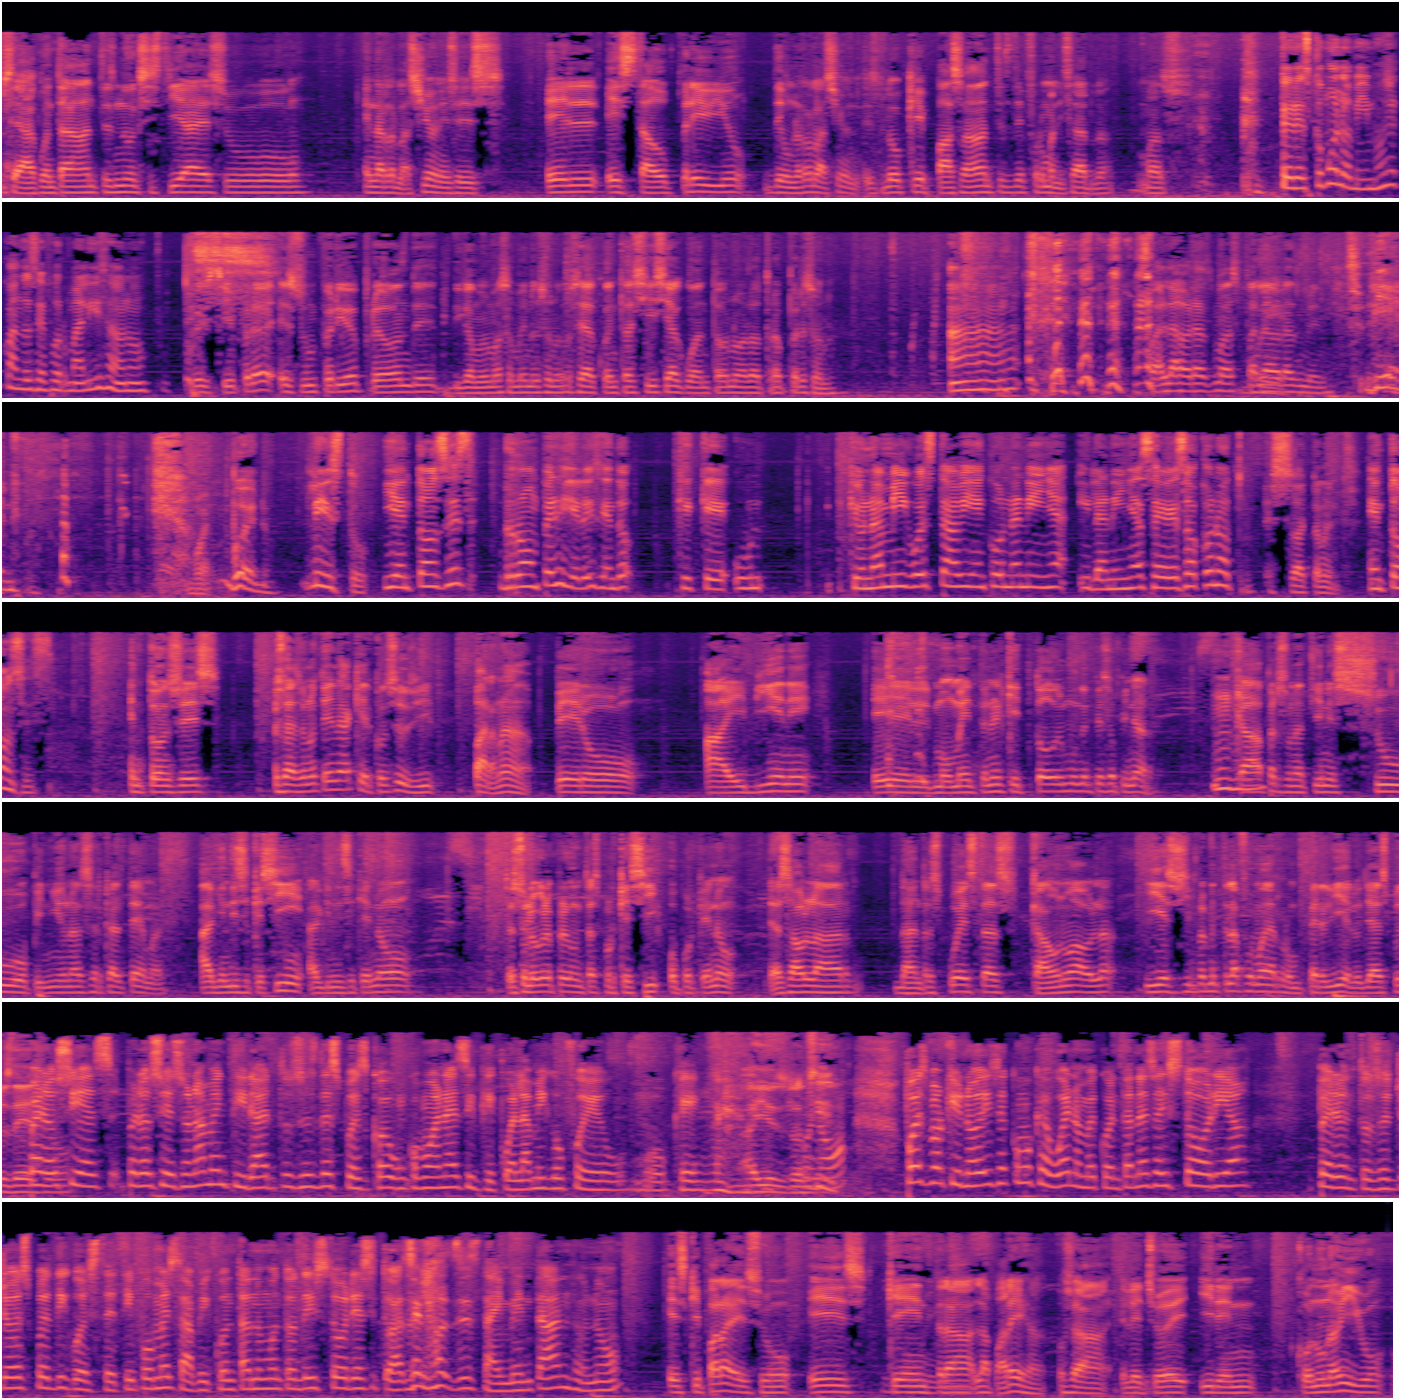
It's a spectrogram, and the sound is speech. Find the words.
se da cuenta, antes no existía eso en las relaciones, es el estado previo de una relación, es lo que pasa antes de formalizarla, más... Pero es como lo mismo que cuando se formaliza o no. Pues sí, pero es un periodo de prueba donde, digamos, más o menos uno se da cuenta si se aguanta o no a la otra persona. Ah, palabras más, palabras menos. bien. Bueno. listo. Y entonces rompen el hielo diciendo que, que, un, que un amigo está bien con una niña y la niña se besó con otro. Exactamente. Entonces, Entonces, o sea, eso no tiene nada que ver con seducir para nada, pero ahí viene el momento en el que todo el mundo empieza a opinar. Cada persona tiene su opinión acerca del tema. Alguien dice que sí, alguien dice que no. Entonces tú luego le preguntas por qué sí o por qué no. Te vas a hablar dan respuestas, cada uno habla y es simplemente la forma de romper el hielo. Ya después de Pero eso... si es, pero si es una mentira, entonces después cómo, cómo van a decir que cuál amigo fue o, o qué. Ahí es ¿O donde- no? Pues porque uno dice como que bueno, me cuentan esa historia, pero entonces yo después digo, este tipo me está a contando un montón de historias y todas se las está inventando, ¿no? es que para eso es que entra la pareja. O sea, el hecho de ir en, con un amigo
